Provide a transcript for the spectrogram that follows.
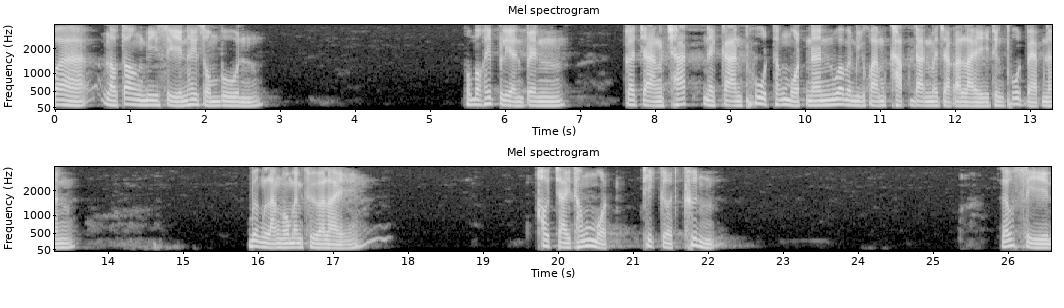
ว่าเราต้องมีศีลให้สมบูรณ์ ผมบอกให้เปลี่ยนเป็นกระจ่างชัดในการพูดทั้งหมดนั้นว่ามันมีความขับดันมาจากอะไรถึงพูดแบบนั้น เบื้องหลังของมันคืออะไร เข้าใจทั้งหมดที่เกิดขึ้น แล้วศีล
